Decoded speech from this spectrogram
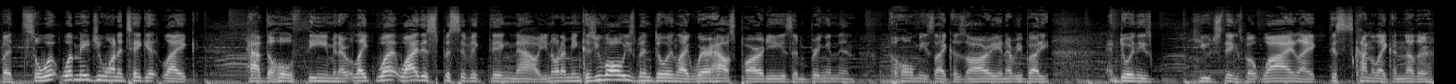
But so what? What made you want to take it like have the whole theme and like what? Why this specific thing now? You know what I mean? Because you've always been doing like warehouse parties and bringing in the homies like Azari and everybody and doing these huge things. But why like this is kind of like another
